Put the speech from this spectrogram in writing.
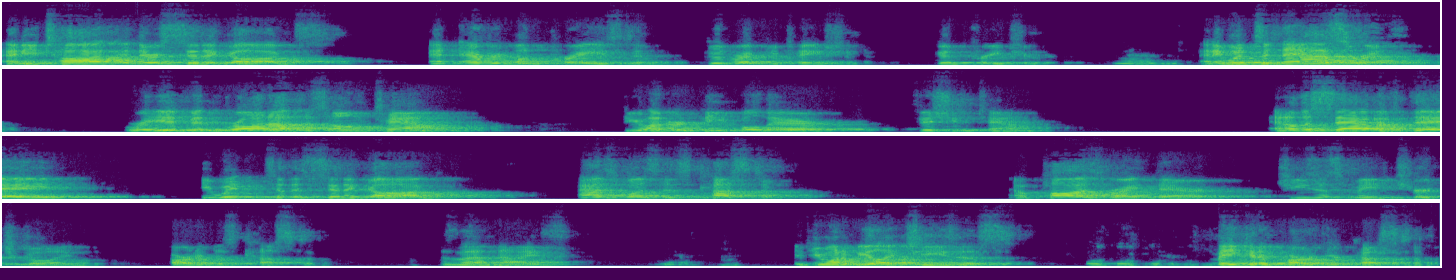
And he taught in their synagogues, and everyone praised him. Good reputation, good preacher. And he went to Nazareth, where he had been brought up, his hometown. A few hundred people there, fishing town. And on the Sabbath day, he went into the synagogue, as was his custom. Now, pause right there. Jesus made church going part of his custom. Isn't that nice? If you want to be like Jesus, make it a part of your custom.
